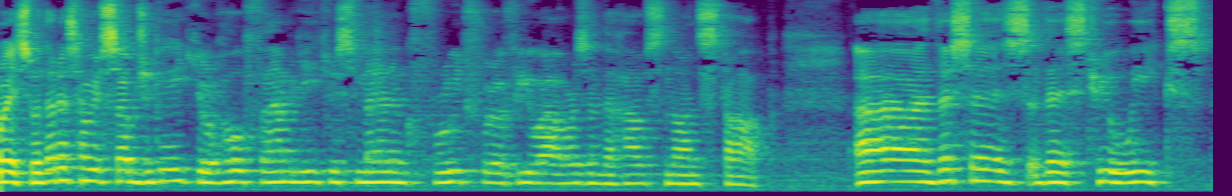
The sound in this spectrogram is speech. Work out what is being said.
Great, so that is how you subjugate your whole family to smelling fruit for a few hours in the house non-stop. Uh, this is this two weeks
